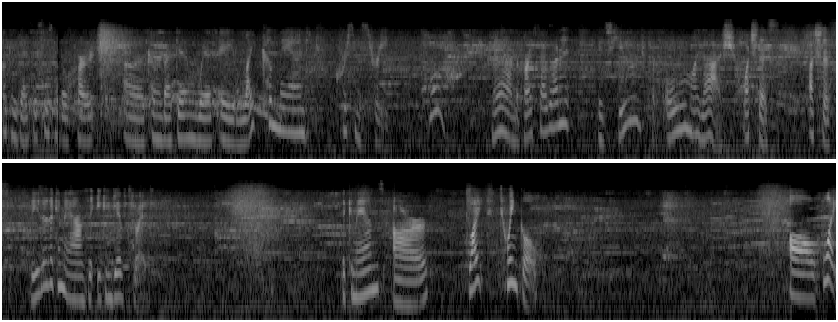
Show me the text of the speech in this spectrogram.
Okay guys, this is Little Heart uh, coming back in with a Light Command Christmas tree. Whew. Man, the price tag on it is huge, but oh my gosh. Watch this. Watch this. These are the commands that you can give to it. The commands are white twinkle, all white,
